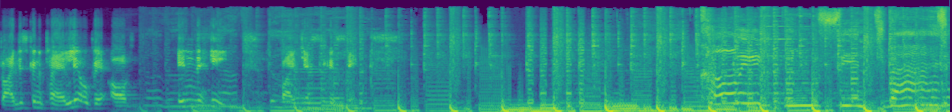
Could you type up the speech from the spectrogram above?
But I'm just going to play a little bit of In the Heat by Jessica Six. Call me when you feel it's right.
